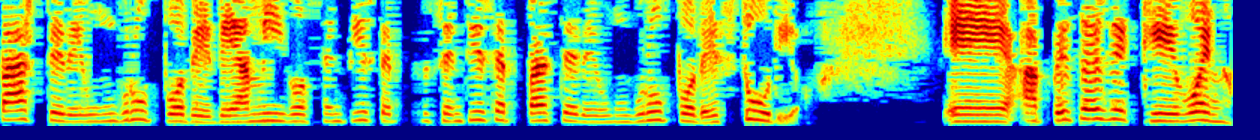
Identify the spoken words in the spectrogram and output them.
parte de un grupo de, amigos, sentirse, sentirse parte de un grupo de estudio. Eh, a pesar de que, bueno,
